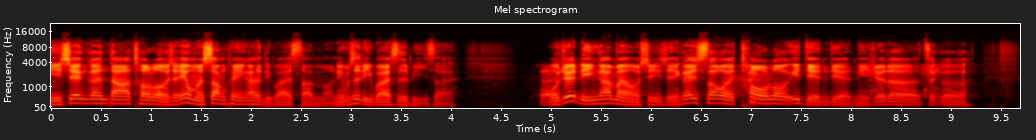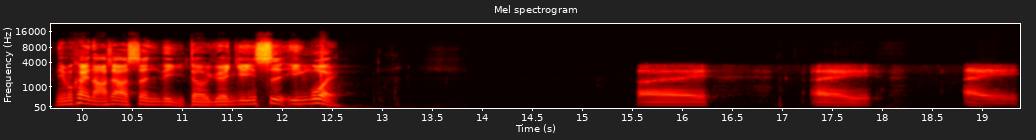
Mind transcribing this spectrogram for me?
你先跟大家透露一下，因为我们上片应该是礼拜三嘛，你们是礼拜四比赛。我觉得你应该蛮有信心，你可以稍微透露一点点，你觉得这个你们可以拿下胜利的原因是因为，呃，哎，哎，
